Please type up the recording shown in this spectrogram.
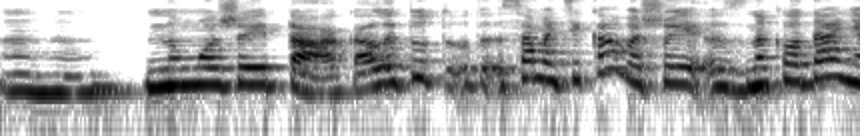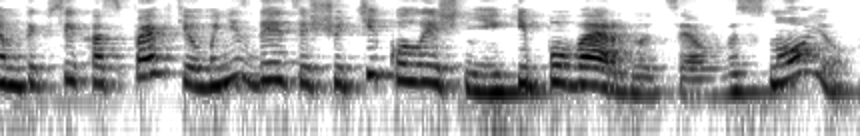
Угу. Ну, може і так. Але тут саме цікаве, що з накладанням тих всіх аспектів, мені здається, що ті колишні, які повернуться весною,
